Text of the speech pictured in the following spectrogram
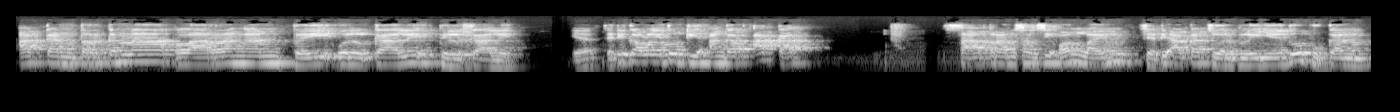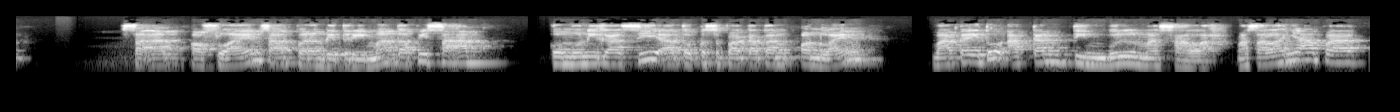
akan terkena larangan bai'ul kali bil kali. Ya, jadi kalau itu dianggap akad saat transaksi online, jadi akad jual belinya itu bukan saat offline, saat barang diterima, tapi saat komunikasi atau kesepakatan online, maka itu akan timbul masalah. Masalahnya apa?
